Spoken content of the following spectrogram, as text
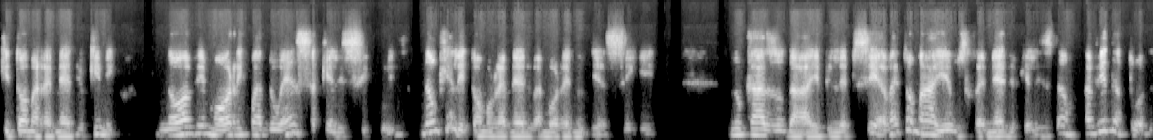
que toma remédio químico, nove morrem com a doença que ele se cuida. Não que ele toma o remédio e vai morrer no dia seguinte. No caso da epilepsia, vai tomar aí os remédios que eles dão a vida toda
